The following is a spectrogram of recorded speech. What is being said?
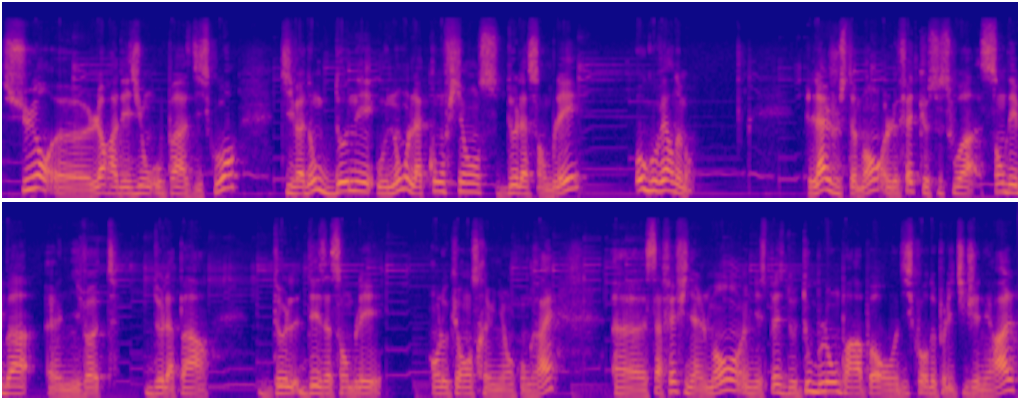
sur euh, leur adhésion ou pas à ce discours, qui va donc donner ou non la confiance de l'Assemblée au gouvernement. Là justement, le fait que ce soit sans débat euh, ni vote de la part des assemblées, en l'occurrence réunies en congrès, euh, ça fait finalement une espèce de doublon par rapport au discours de politique générale,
